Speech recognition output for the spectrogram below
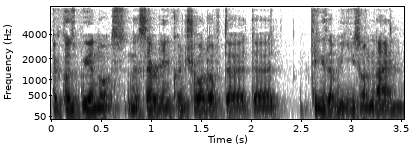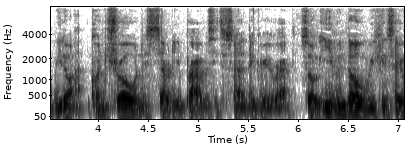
because we are not necessarily in control of the, the things that we use online, we don't control necessarily privacy to a certain degree, right? So even though we can say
